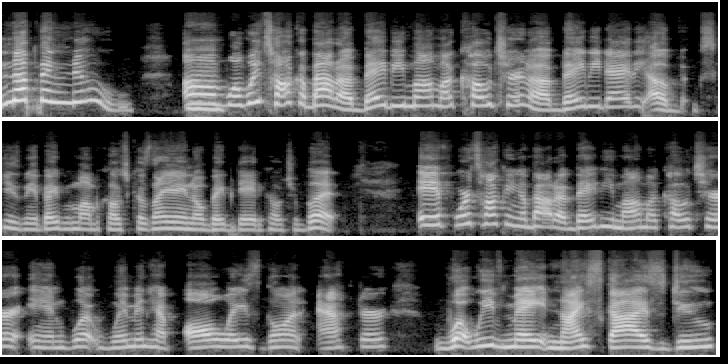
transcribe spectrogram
nothing new. Um mm-hmm. when we talk about a baby mama culture and a baby daddy oh excuse me a baby mama culture because I ain't no baby daddy culture but if we're talking about a baby mama culture and what women have always gone after, what we've made nice guys do,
